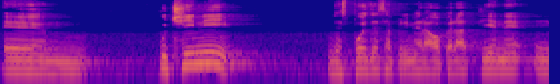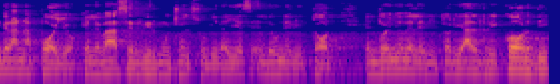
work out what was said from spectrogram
Em, Puccini después de esa primera ópera, tiene un gran apoyo que le va a servir mucho en su vida y es el de un editor, el dueño de la editorial Ricordi,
